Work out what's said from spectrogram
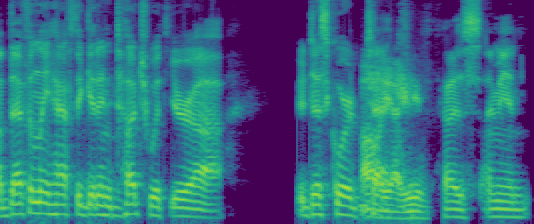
I'll definitely have to get in mm. touch with your uh your Discord tech oh, yeah, because I mean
